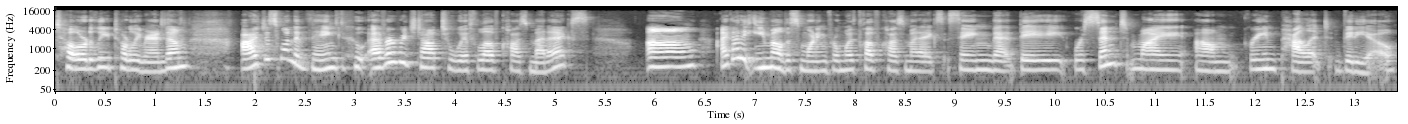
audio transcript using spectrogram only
totally, totally random. I just want to thank whoever reached out to With Love Cosmetics. Um, I got an email this morning from With Love Cosmetics saying that they were sent my um, green palette video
